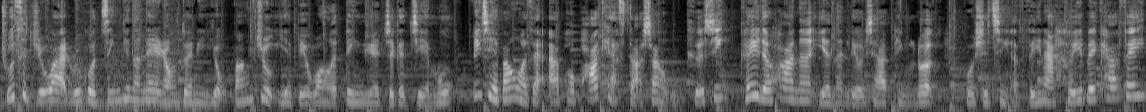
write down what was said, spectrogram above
除此之外，如果今天的内容对你有帮助，也别忘了订阅这个节目，并且帮我在 Apple Podcast 打上五颗星。可以的话呢，也能留下评论，或是请 Athena 喝一杯咖啡，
